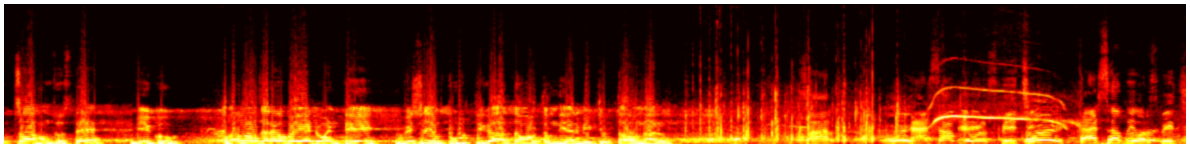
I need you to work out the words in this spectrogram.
ఉత్సాహం చూస్తే మీకు త్వరలో జరగబోయేటువంటి విషయం పూర్తిగా అర్థమవుతుంది అని మీకు చెప్తా ఉన్నాను. Sir hats off your speech hats off your speech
